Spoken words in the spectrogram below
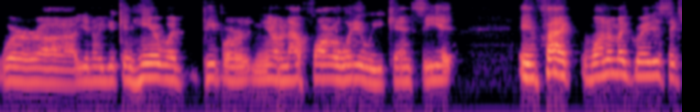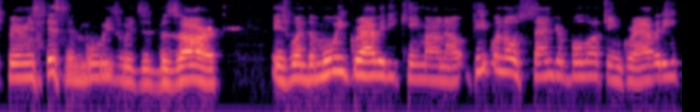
where uh, you know you can hear what people are you know not far away where you can't see it. In fact, one of my greatest experiences in movies, which is bizarre, is when the movie Gravity came out. Now people know Sandra Bullock in Gravity.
